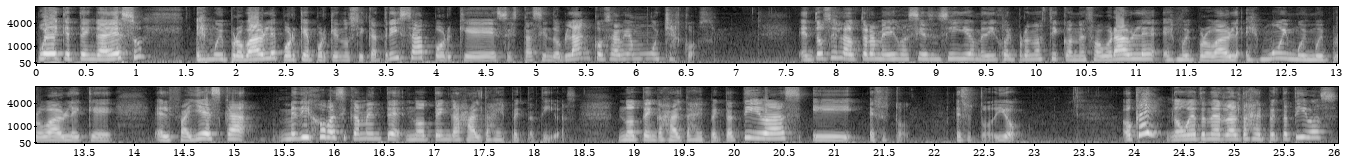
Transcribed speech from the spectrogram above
Puede que tenga eso, es muy probable, ¿por qué? Porque no cicatriza, porque se está haciendo blanco, o sea, había muchas cosas. Entonces la doctora me dijo así de sencillo, me dijo el pronóstico no es favorable, es muy probable, es muy, muy, muy probable que él fallezca. Me dijo básicamente no tengas altas expectativas no tengas altas expectativas y eso es todo. Eso es todo. Yo, ok, no voy a tener altas expectativas.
